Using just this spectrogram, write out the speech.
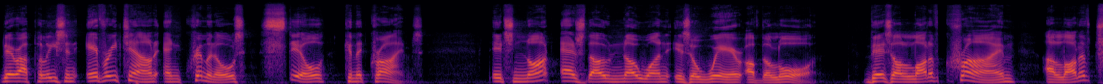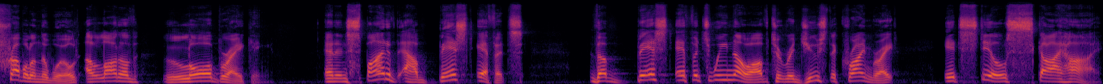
There are police in every town and criminals still commit crimes. It's not as though no one is aware of the law. There's a lot of crime, a lot of trouble in the world, a lot of law breaking. And in spite of our best efforts, the best efforts we know of to reduce the crime rate, it's still sky high.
